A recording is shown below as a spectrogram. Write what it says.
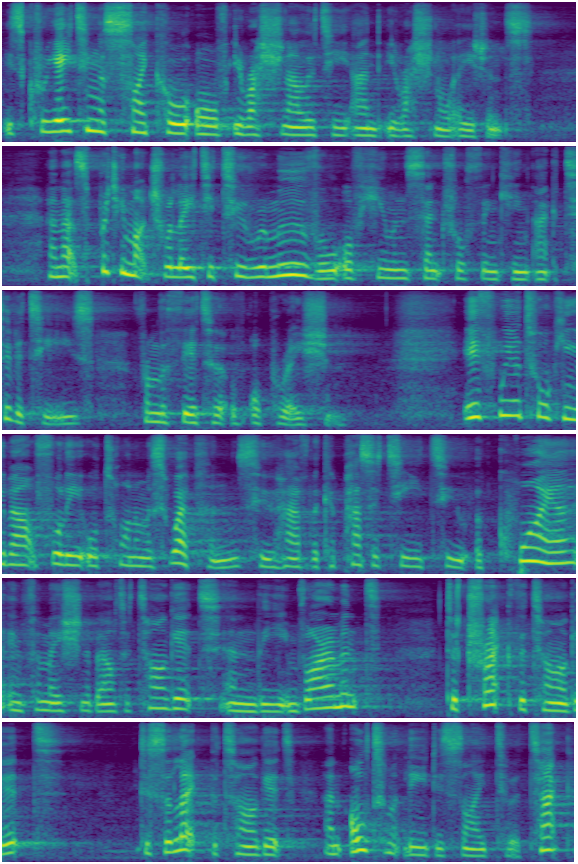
is creating a cycle of irrationality and irrational agents. And that's pretty much related to removal of human central thinking activities from the theatre of operation. If we are talking about fully autonomous weapons who have the capacity to acquire information about a target and the environment, to track the target, to select the target and ultimately decide to attack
